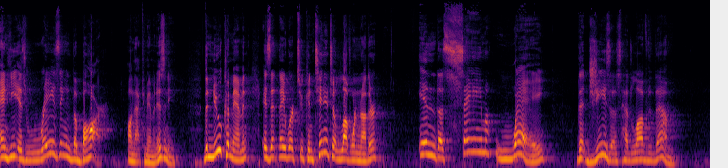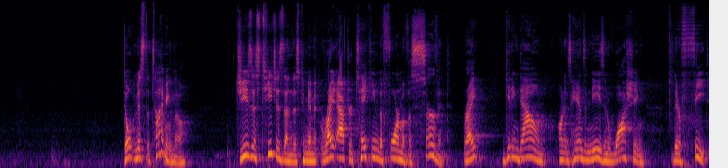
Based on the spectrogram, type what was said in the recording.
and he is raising the bar on that commandment, isn't he? The new commandment is that they were to continue to love one another in the same way that Jesus had loved them. Don't miss the timing, though. Jesus teaches them this commandment right after taking the form of a servant, right? Getting down on his hands and knees and washing their feet.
